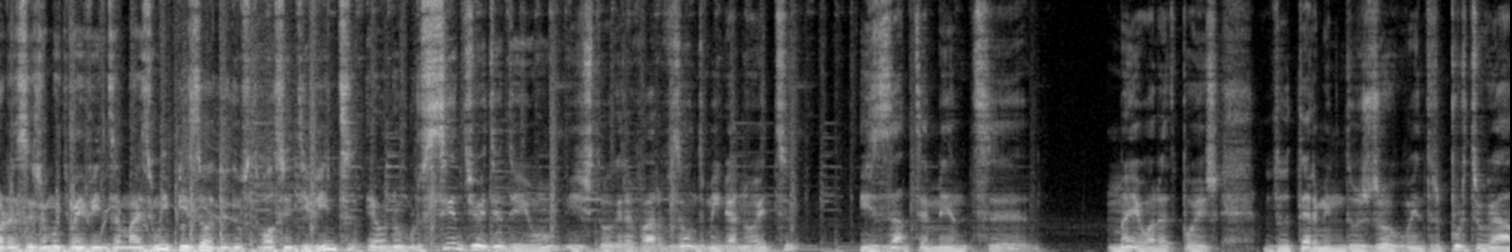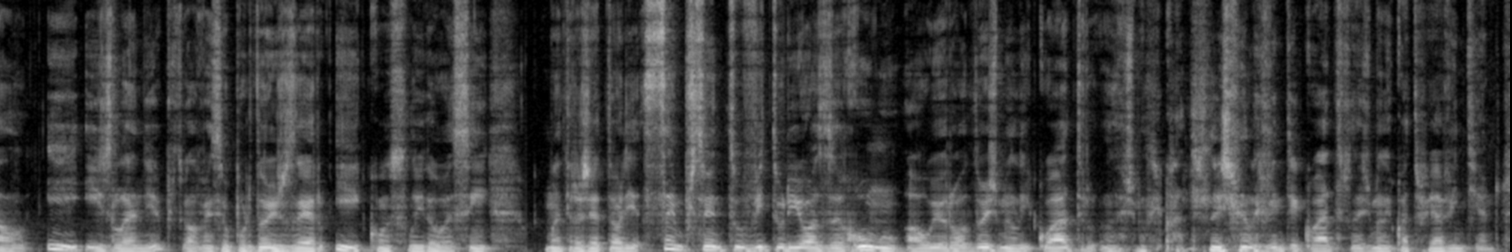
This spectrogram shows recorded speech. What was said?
Ora, sejam muito bem-vindos a mais um episódio do Futebol 120. É o número 181 e estou a gravar-vos um domingo à noite, exatamente meia hora depois do término do jogo entre Portugal e Islândia. Portugal venceu por 2-0 e consolidou assim uma trajetória 100% vitoriosa rumo ao Euro 2004, 2004, 2024, 2004 foi há 20 anos.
